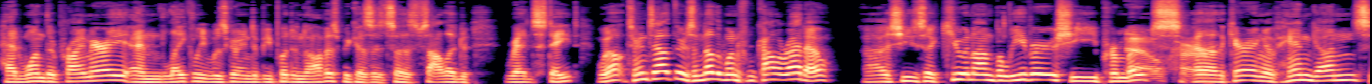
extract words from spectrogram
had won the primary and likely was going to be put into office because it's a solid red state. Well, it turns out there's another one from Colorado. Uh, she's a QAnon believer. She promotes Oh, uh, the carrying of handguns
